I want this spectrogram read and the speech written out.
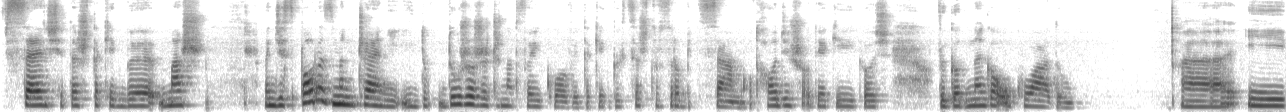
w sensie też tak jakby masz będzie spore zmęczenie i du dużo rzeczy na Twojej głowie, tak jakby chcesz to zrobić sam, odchodzisz od jakiegoś wygodnego układu. E, I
